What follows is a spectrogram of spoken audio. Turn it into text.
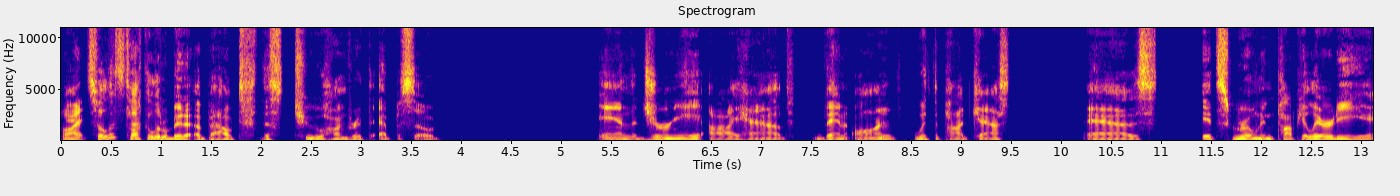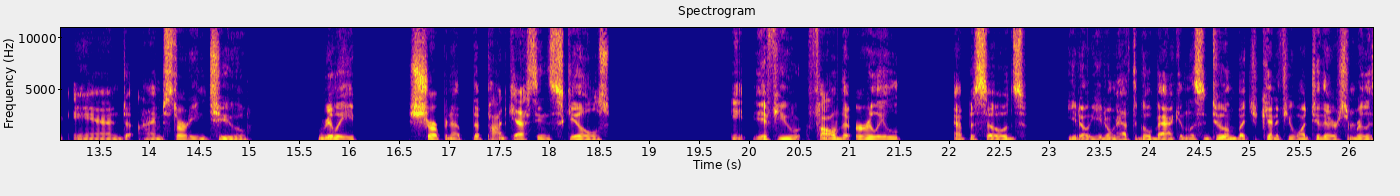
All right. So let's talk a little bit about this 200th episode and the journey I have been on with the podcast as it's grown in popularity and I'm starting to really sharpen up the podcasting skills. If you follow the early episodes, you know, you don't have to go back and listen to them, but you can if you want to. There are some really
